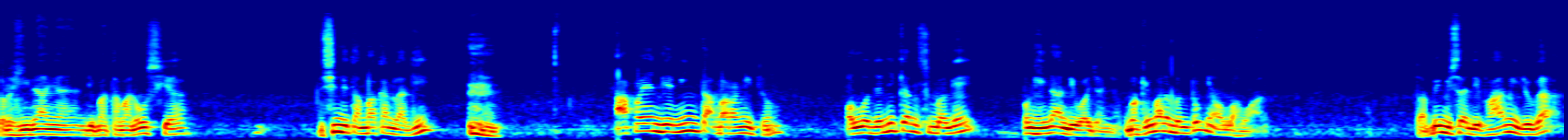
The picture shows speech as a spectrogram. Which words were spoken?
terhinanya di mata manusia. Di sini ditambahkan lagi apa yang dia minta barang itu Allah jadikan sebagai penghinaan di wajahnya. Bagaimana bentuknya Allah wa'ala. Tapi bisa difahami juga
